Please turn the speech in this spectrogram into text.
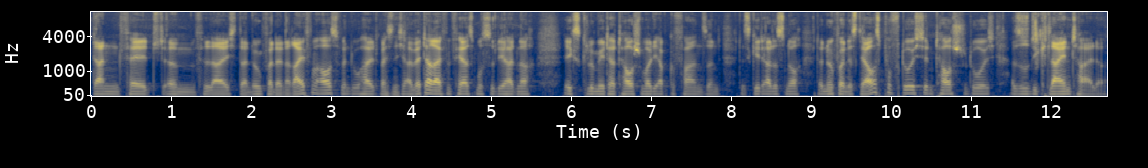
Dann fällt ähm, vielleicht dann irgendwann deine Reifen aus, wenn du halt, weiß nicht, Allwetterreifen fährst, musst du die halt nach x Kilometer tauschen, weil die abgefahren sind. Das geht alles noch. Dann irgendwann ist der Auspuff durch, den tauschst du durch. Also so die Kleinteile.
